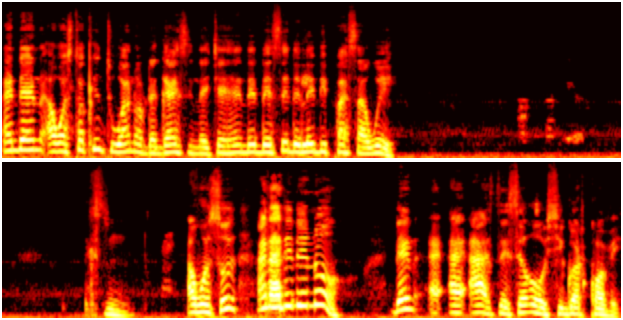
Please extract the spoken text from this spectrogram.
and then I was talking to one of the guys in the church, and they, they said the lady passed away. Hmm. I was so, and I didn't know. Then I, I asked, they said, oh, she got COVID.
